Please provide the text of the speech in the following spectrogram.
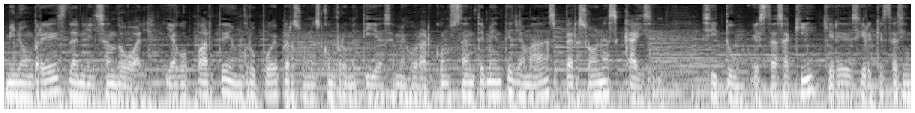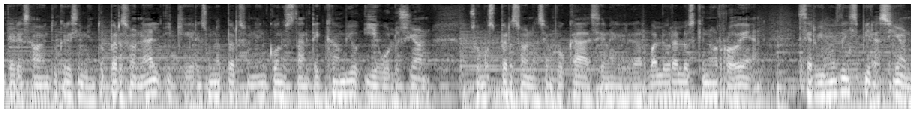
Mi nombre es Daniel Sandoval y hago parte de un grupo de personas comprometidas a mejorar constantemente llamadas personas Kaizen. Si tú estás aquí, quiere decir que estás interesado en tu crecimiento personal y que eres una persona en constante cambio y evolución. Somos personas enfocadas en agregar valor a los que nos rodean. Servimos de inspiración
